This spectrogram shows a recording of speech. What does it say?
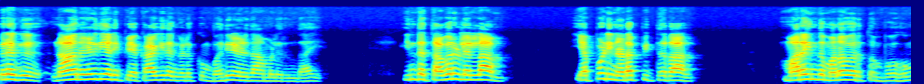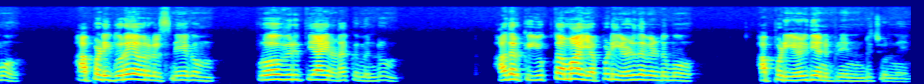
பிறகு நான் எழுதி அனுப்பிய காகிதங்களுக்கும் பதில் எழுதாமல் இருந்தாய். இந்த தவறுகள் எல்லாம் எப்படி நடப்பித்ததால் மறைந்து மன வருத்தம் போகுமோ அப்படி துரை அவர்கள் சிநேகம் புரோவிருத்தியாய் நடக்கும் என்றும் அதற்கு யுக்தமாய் எப்படி எழுத வேண்டுமோ அப்படி எழுதி அனுப்பினேன் என்று சொன்னேன்.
